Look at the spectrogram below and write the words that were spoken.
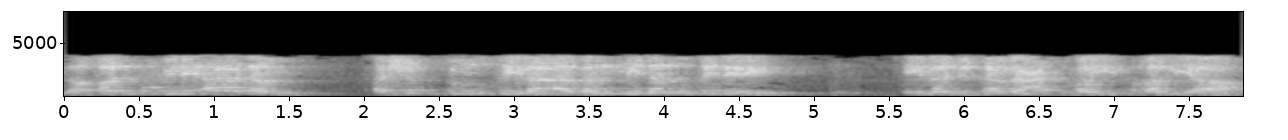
لقلب ابن آدم أشد انقلابا من القدر إذا اجتمعت غليا.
